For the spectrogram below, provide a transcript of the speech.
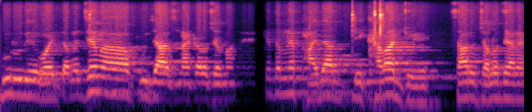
ગુરુદેવ હોય, તમે જેમાં પૂજા અર્ચના કરો છો એમાં, કે તમને ફાયદા દેખાવા જ જોઈએ. સારું, ચાલો ત્યારે.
